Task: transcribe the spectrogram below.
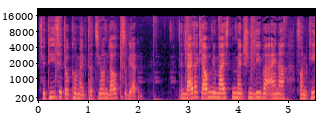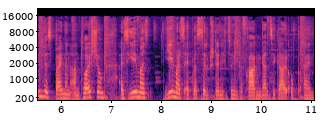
für diese Dokumentation laut zu werden. Denn leider glauben die meisten Menschen lieber einer von Kindesbeinen an Täuschung, als jemals, jemals etwas selbstständig zu hinterfragen, ganz egal ob ein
